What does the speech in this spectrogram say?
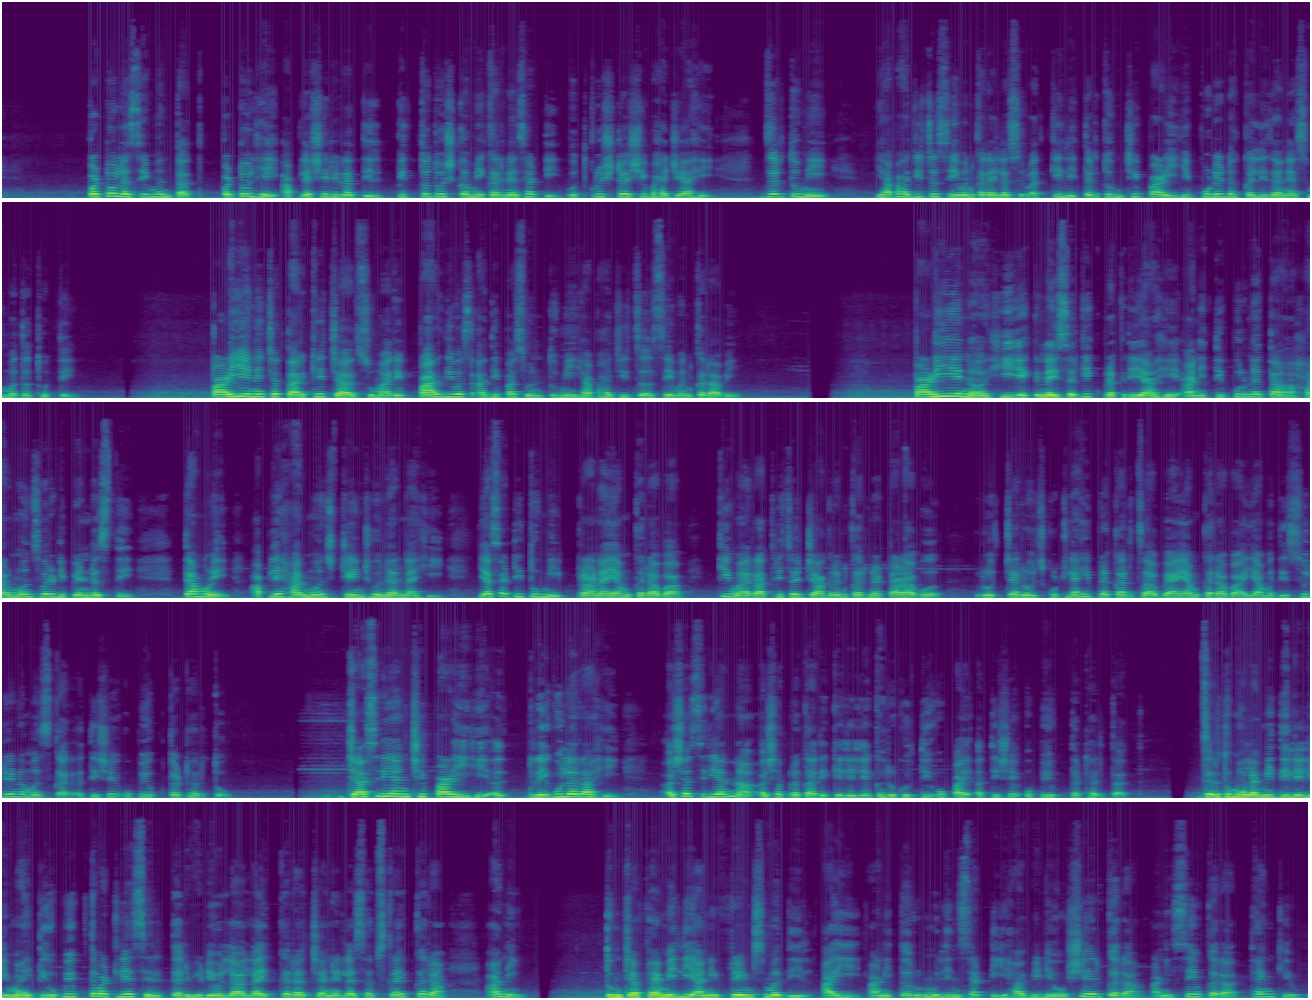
पटोल असे म्हणतात. पटोल हे आपल्या शरीरातील पित्तदोष कमी करण्यासाठी उत्कृष्ट अशी भाजी आहे. जर तुम्ही ह्या भाजीचं सेवन करायला सुरुवात केली तर तुमची पाळी ही पुढे ढकलली जाण्यास मदत होते. पाळी येण्याच्या तारखेच्या सुमारे पाच दिवस आधीपासून तुम्ही ह्या भाजीचं सेवन करावे. पाळी येणं ही एक नैसर्गिक प्रक्रिया आहे आणि ती पूर्णतः हार्मोन्सवर डिपेंड असते. त्यामुळे आपले हार्मोन्स चेंज होणार नाही. यासाठी तुम्ही प्राणायाम करावा किंवा रात्रीचं जागरण करणं टाळावं. रोजच्या रोज कुठल्याही प्रकारचा व्यायाम करावा यामध्ये सूर्यनमस्कार अतिशय उपयुक्त ठरतो. ज्या स्त्रियांची पाळी ही रेग्युलर आहे अशा स्त्रियांना अशा प्रकारे केलेले घरगुती उपाय अतिशय उपयुक्त ठरतात. जर तुम्हाला मी दिलेली माहिती उपयुक्त वाटली असेल तर व्हिडिओला लाईक करा चॅनलला सबस्क्राईब करा आणि तुमच्या फॅमिली आणि फ्रेंड्समधील आई आणि तरुण मुलींसाठी हा व्हिडिओ शेअर करा आणि सेव्ह करा. थँक्यू.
